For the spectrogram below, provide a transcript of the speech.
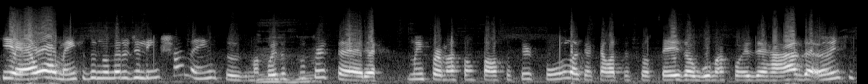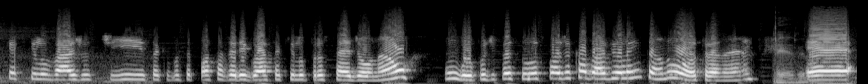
que é o aumento do número de linchamentos, uma uhum. coisa super séria. Uma informação falsa circula, que aquela pessoa fez alguma coisa errada, antes que aquilo vá à justiça, que você possa averiguar se aquilo procede ou não, um grupo de pessoas pode acabar violentando outra, né? É, é,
